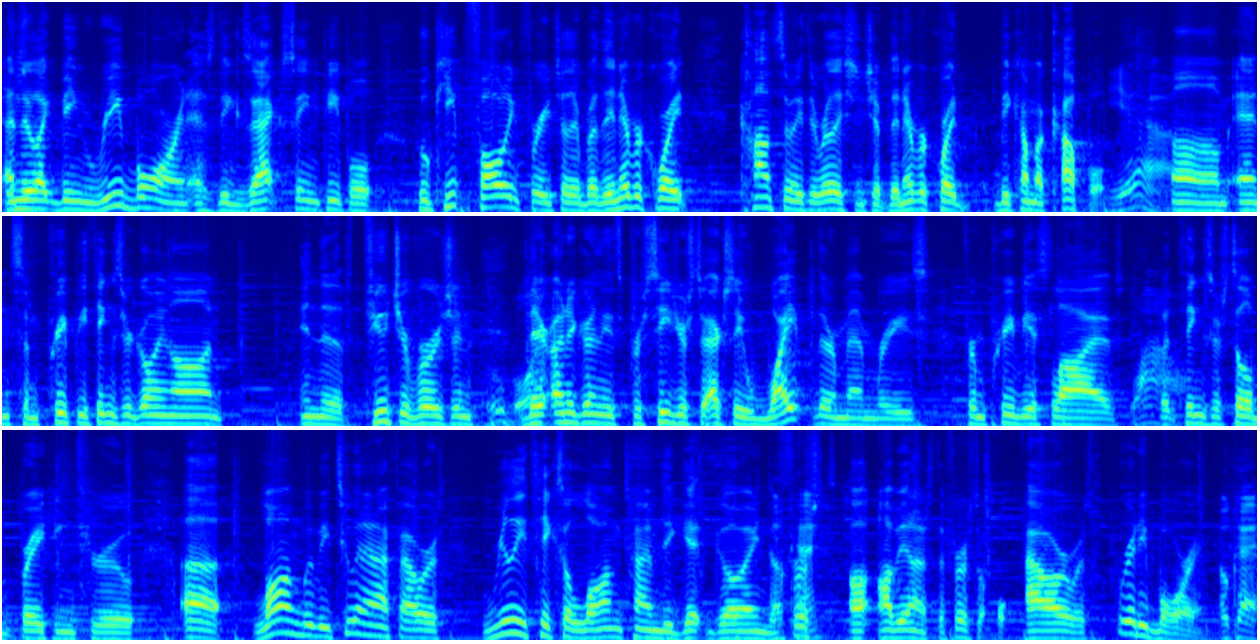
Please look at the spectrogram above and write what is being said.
and they're like being reborn as the exact same people who keep falling for each other, but they never quite consummate the relationship. They never quite become a couple. Yeah. Um, and some creepy things are going on. In the future version, Ooh, they're undergoing these procedures to actually wipe their memories from previous lives, Wow. but things are still breaking through. Uh, long movie, two and a half hours. Really takes a long time to get going. The Okay. first, uh, I'll be honest, the first hour was pretty boring. Okay.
